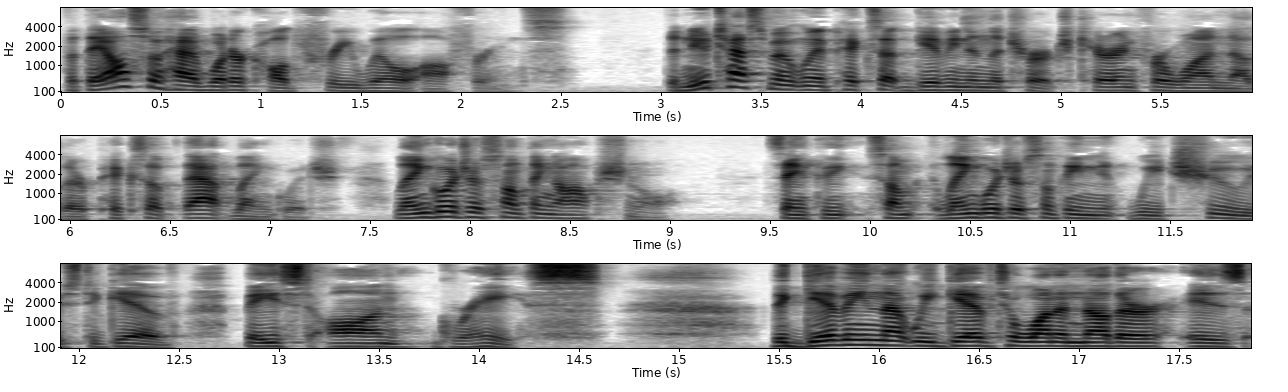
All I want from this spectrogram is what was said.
But they also had what are called free will offerings. The New Testament, when it picks up giving in the church, caring for one another, picks up that language. Language of something optional. Some language of something we choose to give based on grace. The giving that we give to one another is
